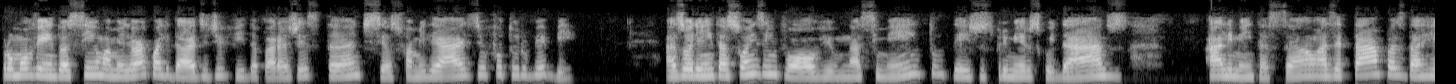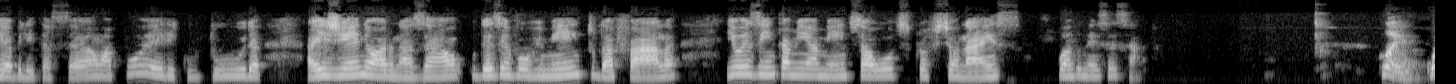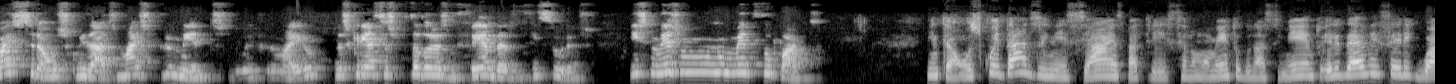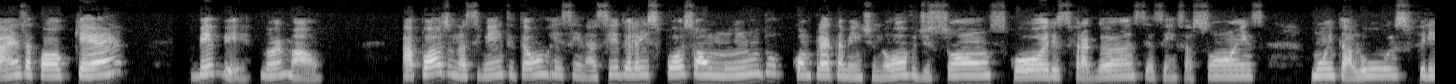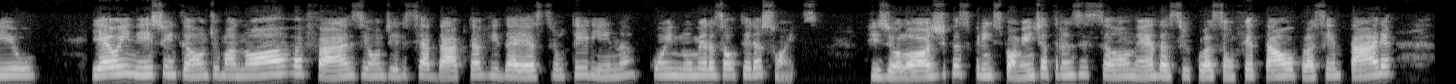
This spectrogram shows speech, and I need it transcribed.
promovendo assim uma melhor qualidade de vida para a gestante, seus familiares e o futuro bebê. As orientações envolvem o nascimento, desde os primeiros cuidados, a alimentação, as etapas da reabilitação, a puericultura, a higiene oronasal, o desenvolvimento da fala e os encaminhamentos a outros profissionais quando necessário. Cleide, quais serão os cuidados mais prementes do enfermeiro nas crianças portadoras de fendas, de fissuras? Isto mesmo no momento do parto. Então, os cuidados iniciais, Patrícia, no momento do nascimento, eles devem ser iguais a qualquer bebê normal. Após o nascimento, então, o recém-nascido é exposto a um mundo completamente novo de sons, cores, fragrâncias, sensações, muita luz, frio. E é o início, então, de uma nova fase onde ele se adapta à vida extrauterina com inúmeras alterações fisiológicas, principalmente a transição né, da circulação fetal placentária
